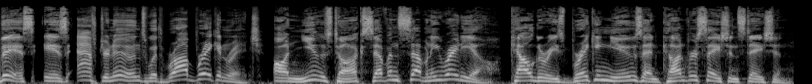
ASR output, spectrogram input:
This is Afternoons with Rob Breckenridge on News Talk 770 Radio, Calgary's breaking news and conversation station.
